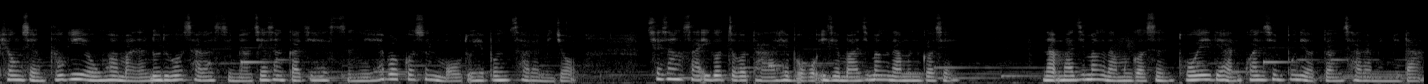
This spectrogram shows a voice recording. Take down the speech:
평생 부귀 영화만을 누리고 살았으며 재산까지 했으니 해볼 것은 모두 해본 사람이죠. 세상사 이것저것 다 해보고 이제 마지막 남은 것에 나, 마지막 남은 것은 도에 대한 관심뿐이었던 사람입니다.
